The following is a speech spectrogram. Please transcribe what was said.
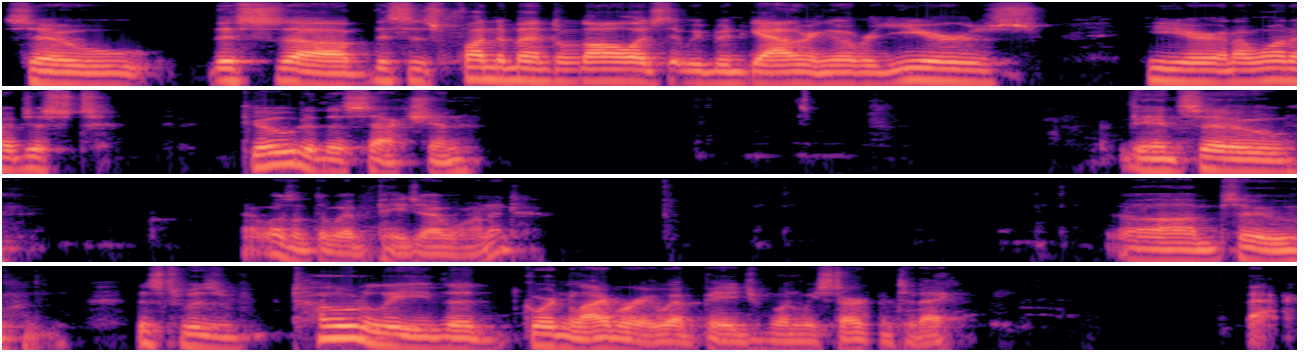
So this uh, this is fundamental knowledge that we've been gathering over years here, and I want to just go to this section. And so that wasn't the web page I wanted. Um, so this was totally the Gordon Library web page when we started today. Back.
